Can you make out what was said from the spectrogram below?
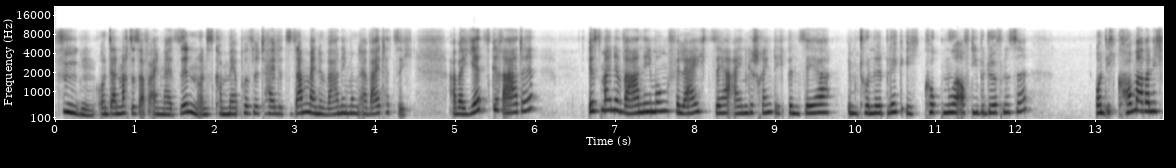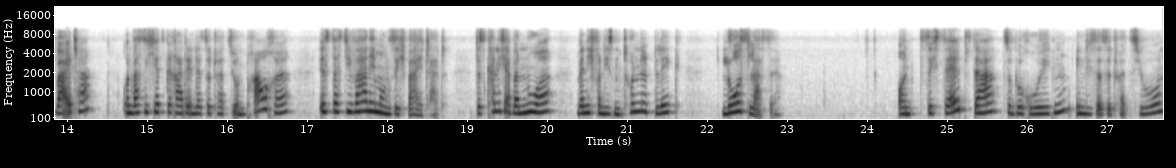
fügen und dann macht es auf einmal Sinn und es kommen mehr Puzzleteile zusammen, meine Wahrnehmung erweitert sich. Aber jetzt gerade ist meine Wahrnehmung vielleicht sehr eingeschränkt, ich bin sehr im Tunnelblick, ich gucke nur auf die Bedürfnisse und ich komme aber nicht weiter. Und was ich jetzt gerade in der Situation brauche, ist, dass die Wahrnehmung sich weitert. Das kann ich aber nur, wenn ich von diesem Tunnelblick loslasse. Und sich selbst da zu beruhigen in dieser Situation,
